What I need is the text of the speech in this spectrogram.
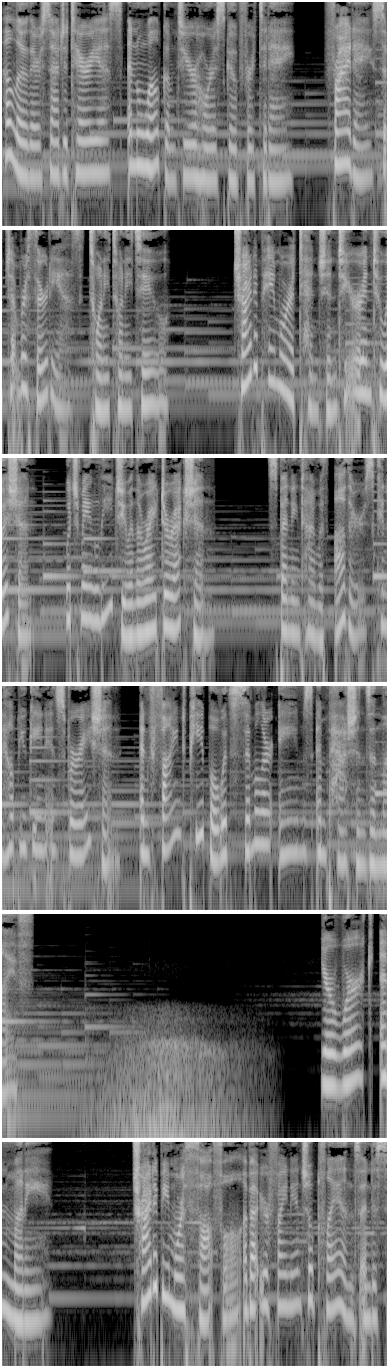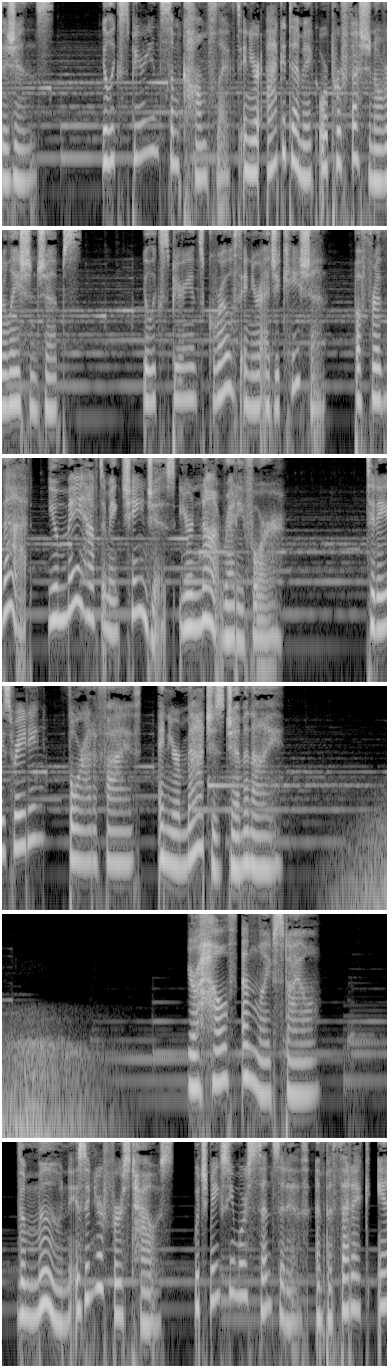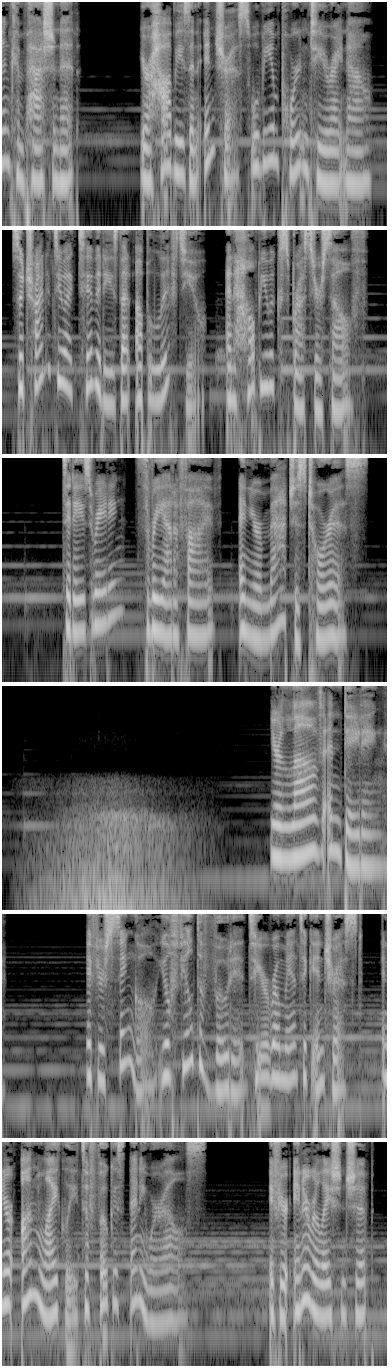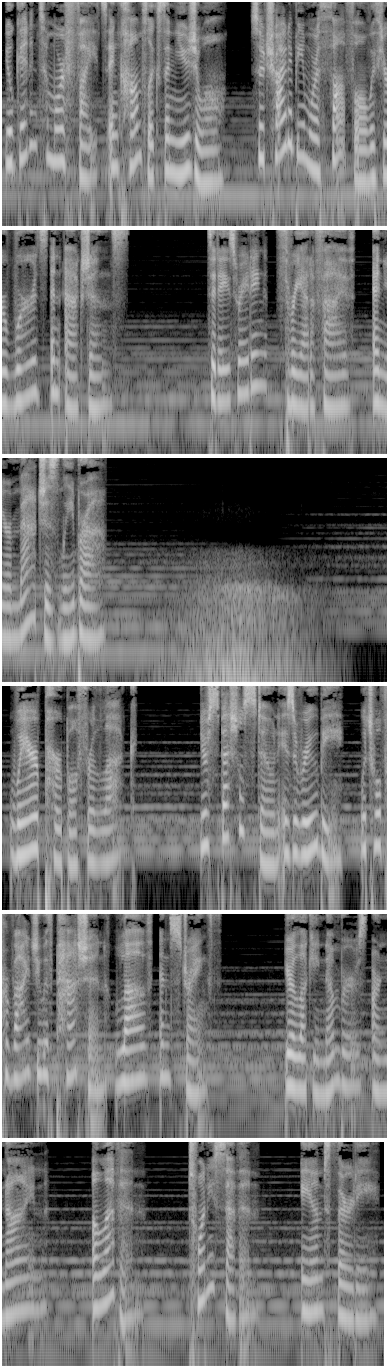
Hello there, Sagittarius, and welcome to your horoscope for today, Friday, September 30th, 2022. Try to pay more attention to your intuition, which may lead you in the right direction. Spending time with others can help you gain inspiration and find people with similar aims and passions in life. Your work and money. Try to be more thoughtful about your financial plans and decisions you'll experience some conflict in your academic or professional relationships. You'll experience growth in your education, but for that, you may have to make changes you're not ready for. Today's rating 4 out of 5, and your match is Gemini. Your health and lifestyle. The moon is in your first house, which makes you more sensitive, empathetic, and compassionate. Your hobbies and interests will be important to you right now, so try to do activities that uplift you and help you express yourself. Today's rating 3 out of 5, and your match is Taurus. Your love and dating. If you're single, you'll feel devoted to your romantic interest and you're unlikely to focus anywhere else. If you're in a relationship, you'll get into more fights and conflicts than usual, so try to be more thoughtful with your words and actions. Today's rating 3 out of 5, and your match is Libra. Wear purple for luck. Your special stone is ruby, which will provide you with passion, love, and strength. Your lucky numbers are 9, 11, 27, and 30.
